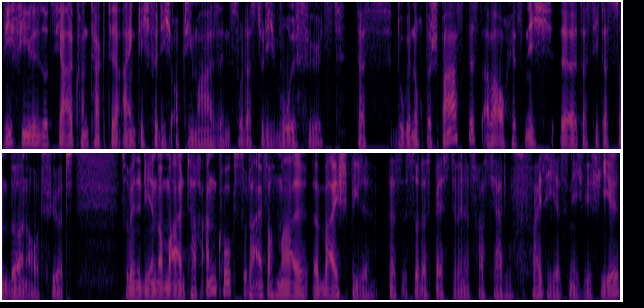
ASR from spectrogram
wie viel Sozialkontakte eigentlich für dich optimal sind, sodass du dich wohlfühlst, dass du genug bespaßt bist, aber auch jetzt nicht, äh, dass dich das zum Burnout führt. So, wenn du dir einen normalen Tag anguckst oder einfach mal äh, Beispiele, das ist so das Beste, wenn du fragst, ja, du weiß ich jetzt nicht, wie viel,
